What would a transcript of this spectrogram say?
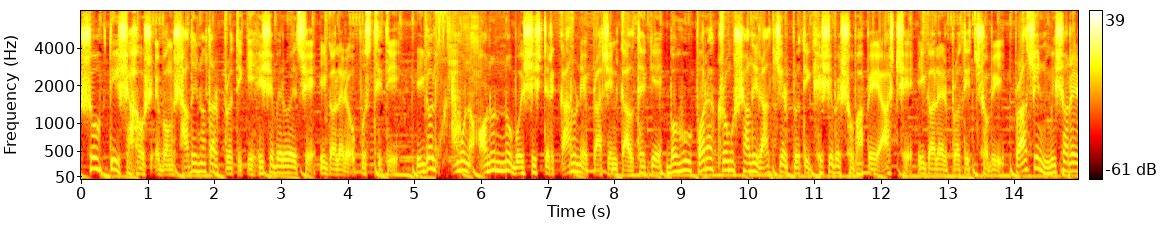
শক্তি, সাহস এবং স্বাধীনতার প্রতীকী হিসেবে রয়েছে ঈগলের উপস্থিতি। ঈগল এমন অনন্য বৈশিষ্ট্যের কারণে প্রাচীনকাল থেকে বহু পরাক্রমশালী রাজ্যের প্রতীক হিসেবে শোভা পেয়ে আসছে ঈগলের প্রতিচ্ছবি। প্রাচীন মিশরের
